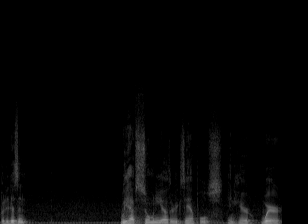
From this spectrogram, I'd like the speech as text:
But it doesn't, we have so many other examples in here where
